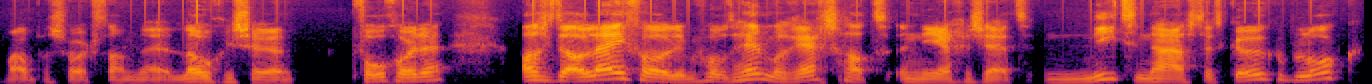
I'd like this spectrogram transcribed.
maar op een soort van eh, logische volgorde. Als ik de olijfolie bijvoorbeeld helemaal rechts had neergezet, niet naast het keukenblok,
